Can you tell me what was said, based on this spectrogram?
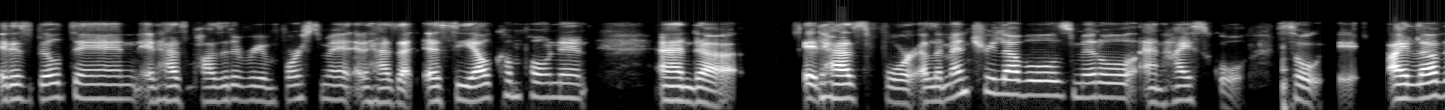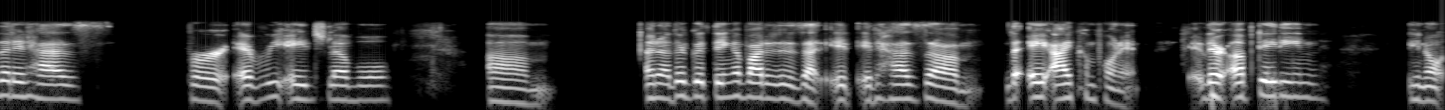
It is built in it has positive reinforcement it has that sel component and uh, it has for elementary levels middle and high school so it, i love that it has for every age level um, another good thing about it is that it, it has um, the AI component. Eh, they're updating, you know,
